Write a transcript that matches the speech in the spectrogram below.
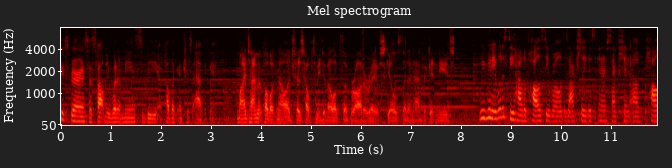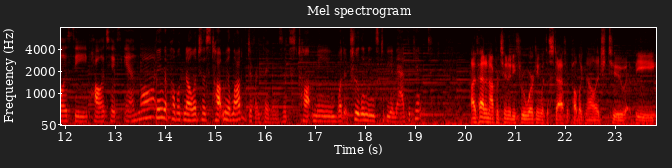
experience has taught me what it means to be a public interest advocate. My time at Public Knowledge has helped me develop the broad array of skills that an advocate needs. We've been able to see how the policy world is actually this intersection of policy, politics, and law. Being at Public Knowledge has taught me a lot of different things. It's taught me what it truly means to be an advocate. I've had an opportunity through working with the staff at Public Knowledge to be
